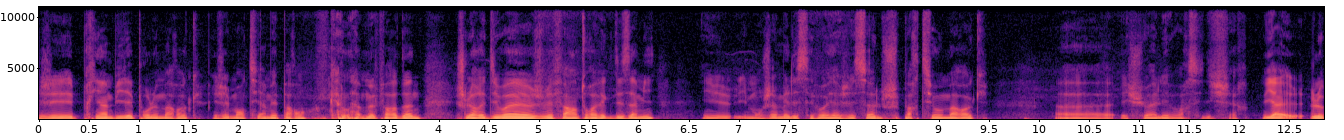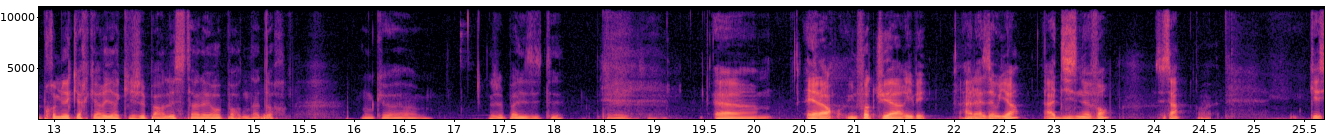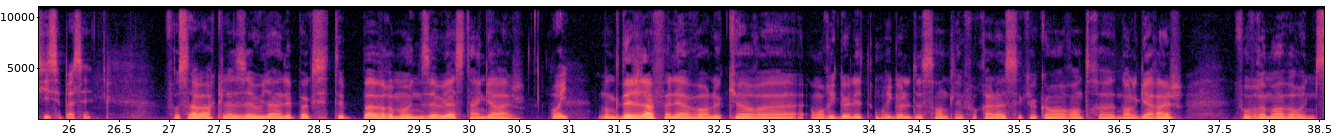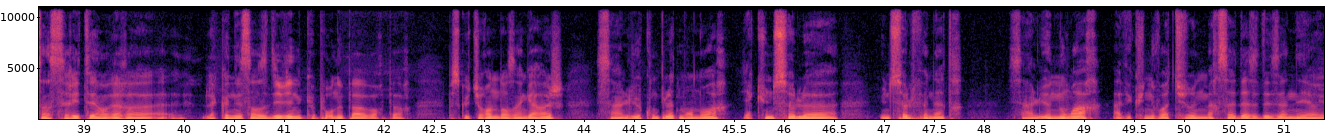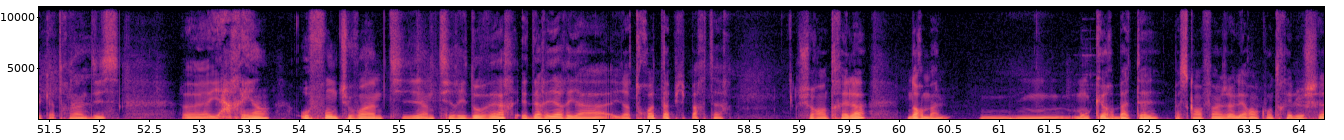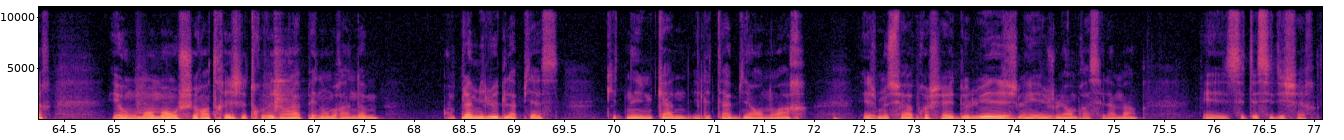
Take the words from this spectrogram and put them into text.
J'ai pris un billet pour le Maroc et j'ai menti à mes parents, qu'Allah me pardonne. Je leur ai dit ouais, je vais faire un tour avec des amis. Ils, ils m'ont jamais laissé voyager seul. Je suis parti au Maroc euh, et je suis allé voir Sidi Cher. Il y a, le premier Karkari à qui j'ai parlé, c'était à l'aéroport de Nador. Donc euh, j'ai pas hésité. Et- Euh, et alors, une fois que tu es arrivé à la Zawiya, à 19 ans, c'est ça? Ouais. Qu'est-ce qui s'est passé? Faut savoir que la Zawiya à l'époque, c'était pas vraiment une Zawiya, c'était un garage. Oui. Donc déjà, fallait avoir le cœur. euh, on rigolait, on rigole de ça entre les Fouqara, c'est que quand on rentre euh, dans le garage, faut vraiment avoir une sincérité envers euh, la connaissance divine que pour ne pas avoir peur. Parce que tu rentres dans un garage, c'est un lieu complètement noir. Il y a qu'une seule, une seule fenêtre. C'est un lieu noir avec une voiture, une Mercedes des années euh, 90. Il y a rien. Au fond, tu vois un petit, rideau vert et derrière, il y a, trois tapis par terre. Je suis rentré là, normal. Mon cœur battait parce qu'enfin, j'allais rencontrer le cher. Et au moment où je suis rentré, j'ai trouvé dans la pénombre un homme en plein milieu de la pièce qui tenait une canne. Il était habillé en noir. Et je me suis approché de lui et je, et je lui ai embrassé la main. Et c'était Sidi Cher.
